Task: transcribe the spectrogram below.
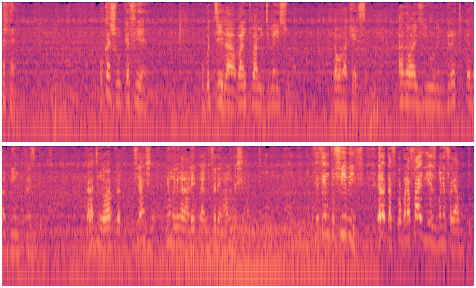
ukashuke fye ukutila abantu bami isuma. Labo bakhese otherwise you regret ever being president. Kakati ngawapila na nemwene nganaletna ndifene ngambeshana fifteen to five ifi elo tafika kona five years mone fo yabutuka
